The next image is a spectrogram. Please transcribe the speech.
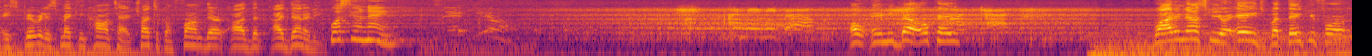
A spirit is making contact. Try to confirm their uh, the identity. What's your name? You. Amy Bell. Oh, Amy Bell. Okay. Well, I didn't ask you your age, but thank you for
